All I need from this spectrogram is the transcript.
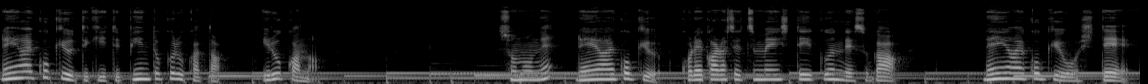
恋愛呼吸って聞いてピンとくる方いるかな？そのね恋愛呼吸これから説明していくんですが恋愛呼吸をして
